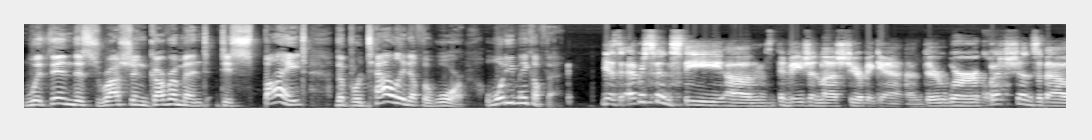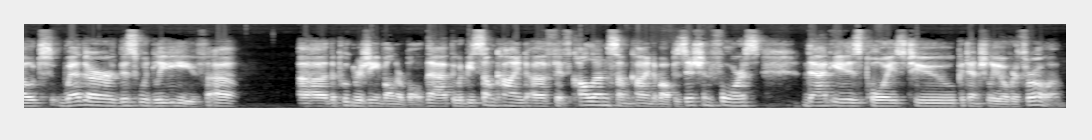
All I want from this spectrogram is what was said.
within this Russian government despite the brutality of the war. What do you make of that? Yes, ever since the um, invasion last year began, there were questions about whether this would leave uh, uh, the Putin regime vulnerable, that there would be some kind of fifth column, some kind of opposition force that is poised to potentially overthrow him.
